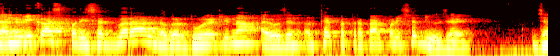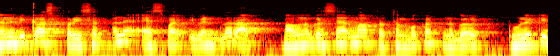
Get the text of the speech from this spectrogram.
જન વિકાસ પરિષદ દ્વારા નગર ધૂળેટીના આયોજન અર્થે પત્રકાર પરિષદ યોજાઈ. જન વિકાસ પરિષદ અને એસવાય ઇવેન્ટ દ્વારા ભાવનગર શહેરમાં પ્રથમ વખત નગર ધૂળેટી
